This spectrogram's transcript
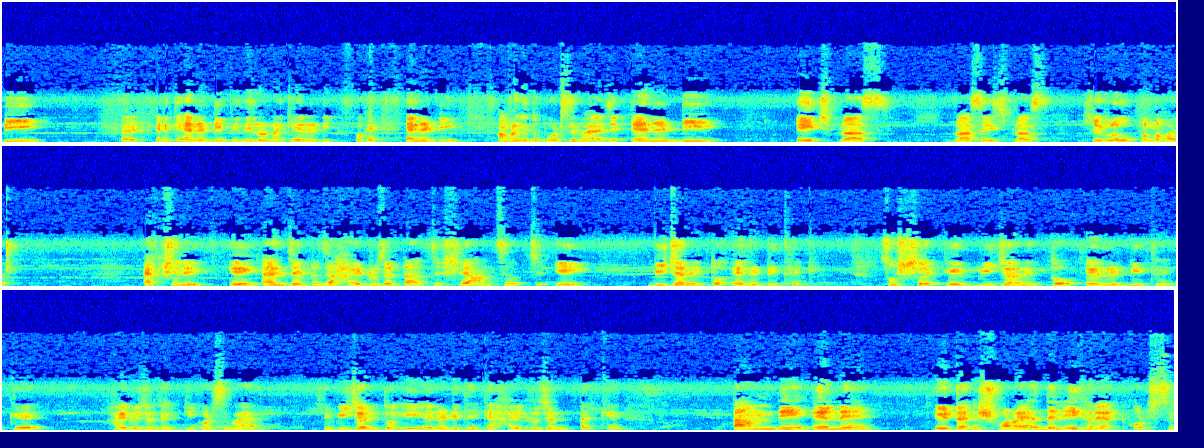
ডি এটা কি এনএডিপি দিল নাকি এনএডি ওকে এনএডি আমরা কিন্তু পড়ছি ভাইয়া যে NAD H plus plus H plus সেগুলো উৎপন্ন হয়। অ্যাকচুয়ালি এই এনজাইমটা যে হাইড্রোজেনটা আছে, সে আনছে হচ্ছে এই বিজারিত এনএডি থেকে। সো সে এই বিজারিত এনএডি থেকে হাইড্রোজেনটাকে কি করছে ভাইয়া? সে বিজারিত এই এনএডি থেকে হাইড্রোজেনটাকে টান দিয়ে এনে এটাকে সরায় দেন এখানে অ্যাড করছে।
